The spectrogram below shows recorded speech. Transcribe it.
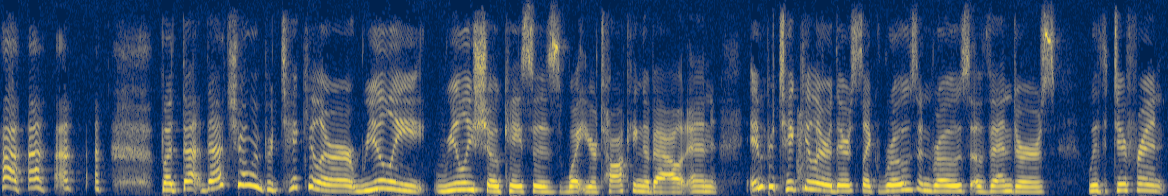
but that that show in particular really really showcases what you're talking about. And in particular there's like rows and rows of vendors with different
